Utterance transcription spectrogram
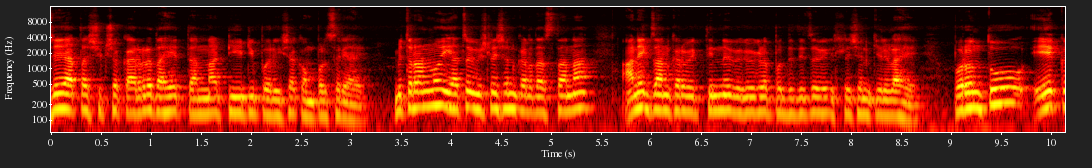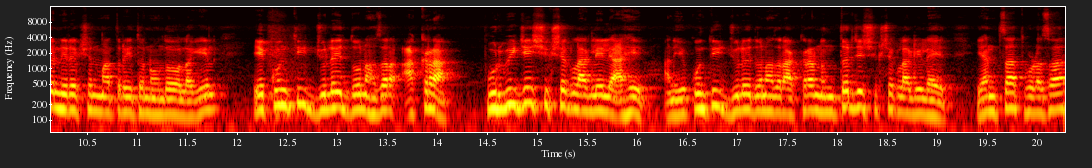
जे आता शिक्षक कार्यरत आहेत त्यांना टी ई टी परीक्षा कंपल्सरी आहे. मित्रांनो याचं विश्लेषण करत असताना अनेक जाणकार व्यक्तींनी वेगवेगळ्या पद्धतीचं विश्लेषण केलेलं आहे. परंतु एक निरीक्षण मात्र इथं नोंदवावं लागेल. एकोणतीस जुलै दोन हजार अकरा पूर्वी जे शिक्षक लागलेले आहेत आणि एकोणतीस जुलै दोन हजार अकरा नंतर जे शिक्षक लागलेले आहेत यांचा थोडासा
